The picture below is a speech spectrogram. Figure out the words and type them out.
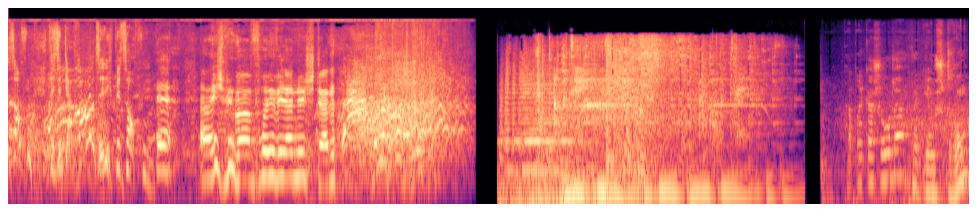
besoffen. Sie sind ja wahnsinnig besoffen. Ja, aber ich bin morgen früh wieder nüchtern. Paprikaschote mit ihrem Strunk.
